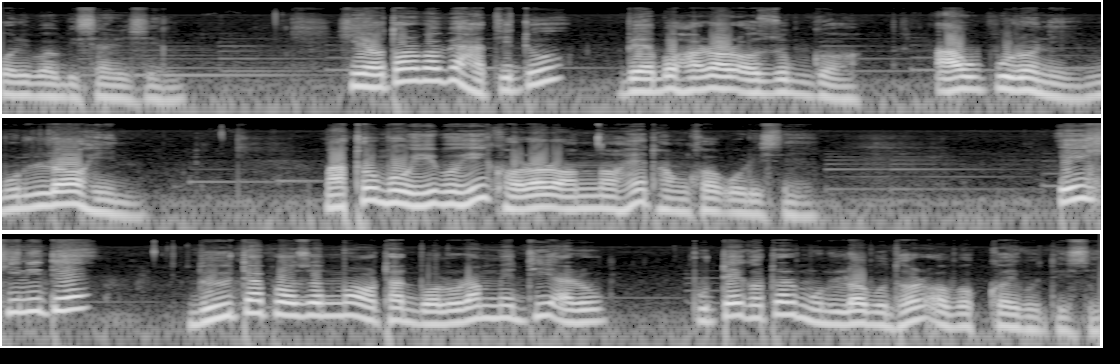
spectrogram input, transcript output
কৰিব বিচাৰিছিল। সিহঁতৰ বাবে হাতীটো ব্যৱহাৰৰ অযোগ্য আও পুৰণি মূল্যহীন। মাথো বহি বহি ঘৰৰ অন্নহে ধ্বংস কৰিছে। এইখিনিতে দুয়োটা প্ৰজন্ম অৰ্থাৎ বলোৰাম মেধি আৰু পুতেকহঁতৰ মূল্যবোধৰ অৱক্ষয় ঘটিছে।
